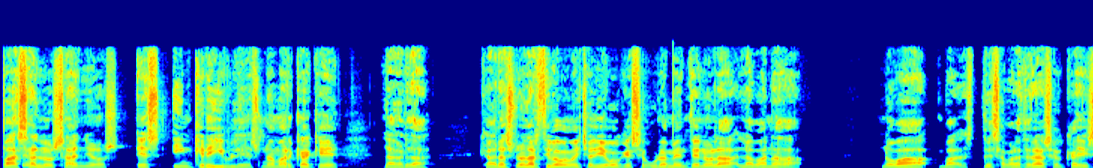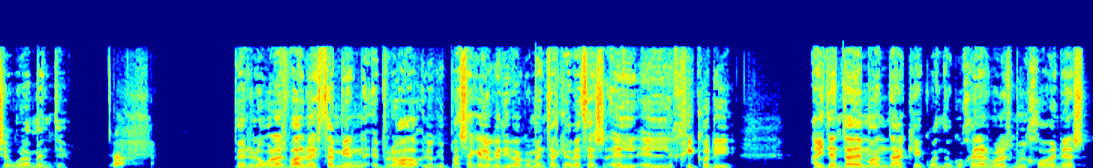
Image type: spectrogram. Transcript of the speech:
pasan los años, es increíble. Es una marca que, la verdad, que ahora es una lástima, como ha dicho Diego, que seguramente no la, la van a, no va, va a desaparecerá casi seguramente. ya, Pero luego las Valvex también he probado. Lo que pasa que lo que te iba a comentar, que a veces el, el Hickory hay tanta demanda que cuando cogen árboles muy jóvenes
